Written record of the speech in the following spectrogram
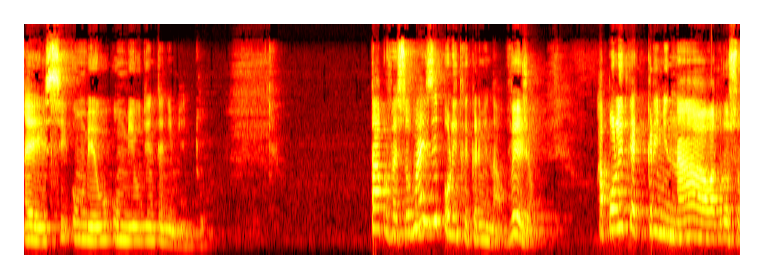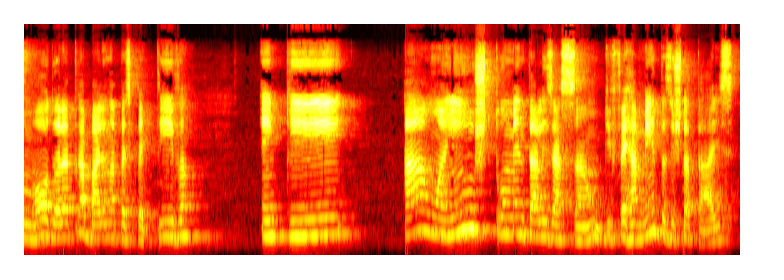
É esse o meu humilde entendimento. Tá, professor, mas e política criminal? Vejam, a política criminal, a grosso modo, ela trabalha na perspectiva em que há uma instrumentalização de ferramentas estatais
